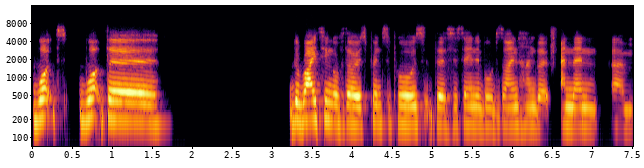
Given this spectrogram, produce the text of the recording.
what what the the writing of those principles, the sustainable design handbook, and then um,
